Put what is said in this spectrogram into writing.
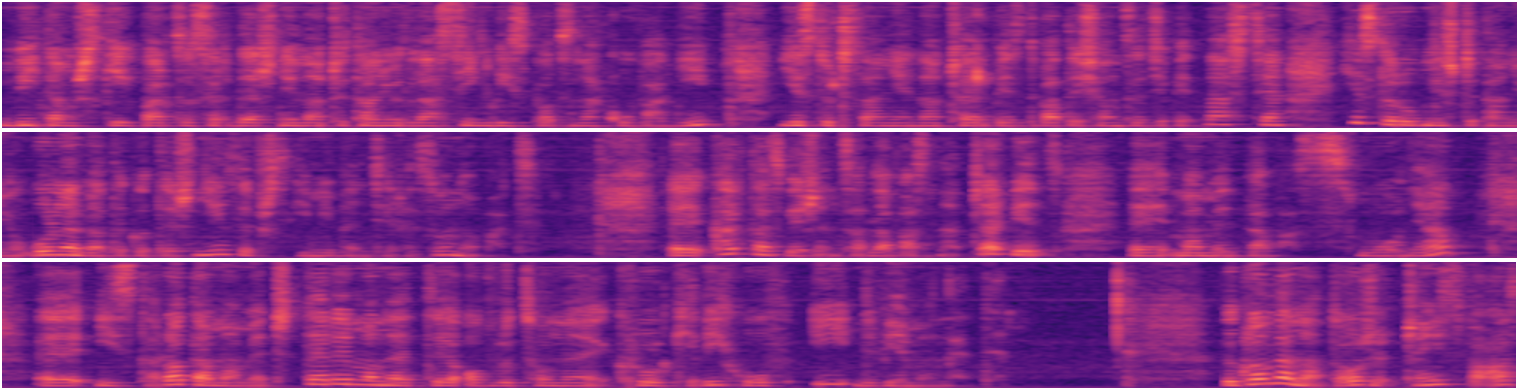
Witam wszystkich bardzo serdecznie na czytaniu dla singli spod znaku uwagi. Jest to czytanie na czerwiec 2019. Jest to również czytanie ogólne, dlatego też nie ze wszystkimi będzie rezonować. E, Karta zwierzęca dla Was na czerwiec. E, Mamy dla Was słonia e, i starota. Mamy cztery monety, odwrócony król kielichów i dwie monety. Wygląda na to, że część z Was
